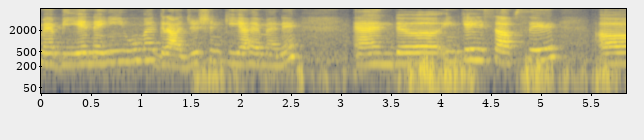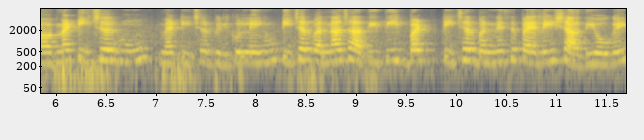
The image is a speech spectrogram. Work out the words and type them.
मैं बीए नहीं हूँ मैं ग्रेजुएशन किया है मैंने। एंड uh, इनके हिसाब से uh, मैं टीचर हूँ। मैं टीचर बिल्कुल नहीं हूँ। टीचर बनना चाहती थी बट टीचर बनने से पहले ही शादी हो गई।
